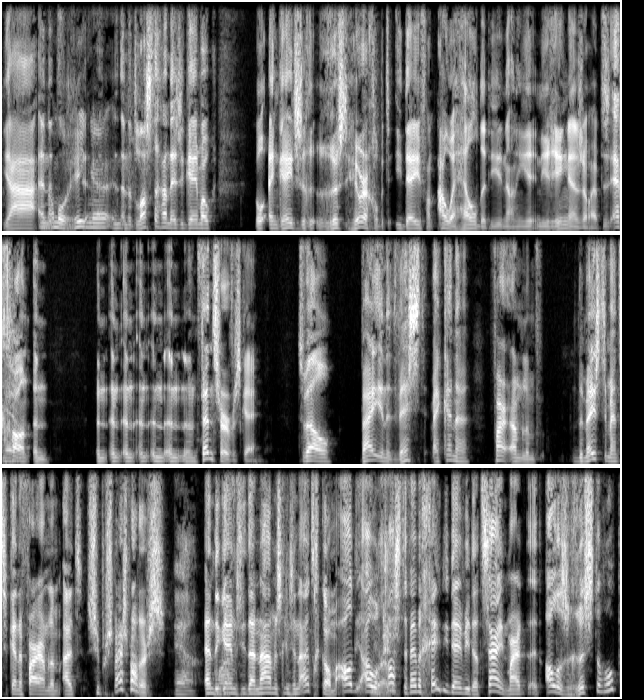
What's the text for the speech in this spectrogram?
Ja, en, En het- allemaal ringen. En, en het lastige aan deze game ook. Wel, Engage rust heel erg op het idee van oude helden die je dan hier in die ringen en zo hebt. Het is echt Ja. gewoon een, een, een, een, een, een, een, een fanservice game. Terwijl wij in het Westen, wij kennen Fire Emblem. De meeste mensen kennen Fire Emblem uit Super Smash Bros. Ja, En de maar- games die daarna misschien zijn uitgekomen. Al die oude Ja. gasten, we hebben geen idee wie dat zijn. Maar het, alles rust erop.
